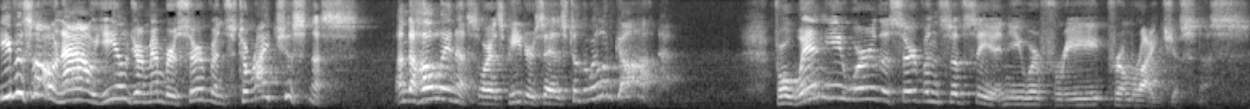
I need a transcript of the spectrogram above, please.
even so now yield your members servants to righteousness, unto holiness, or as Peter says, to the will of God. For when ye were the servants of sin, ye were free from righteousness.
